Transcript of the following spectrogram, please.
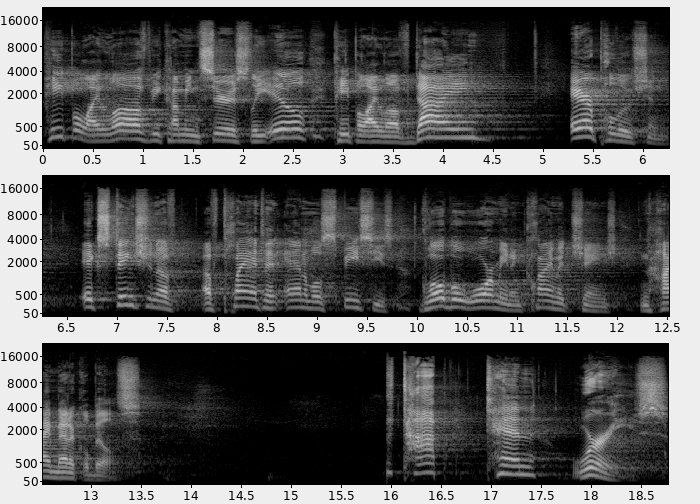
people I love becoming seriously ill, people I love dying, air pollution, extinction of, of plant and animal species, global warming and climate change, and high medical bills. The top 10 worries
